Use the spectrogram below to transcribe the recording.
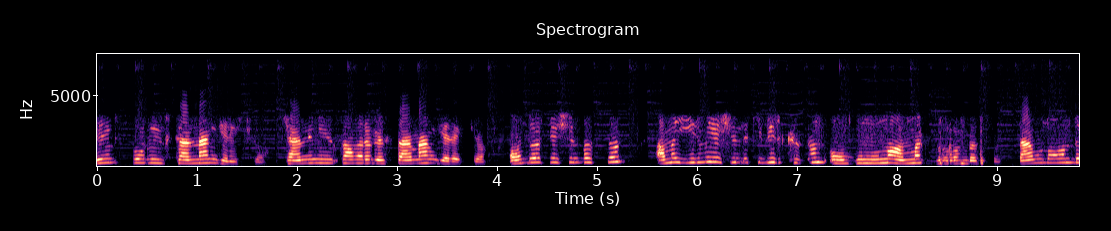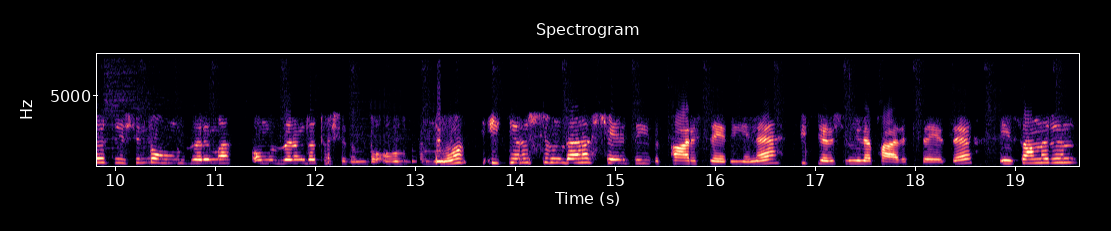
Benim sporda yükselmem gerekiyor. Kendimi insanlara göstermem gerekiyor. 14 yaşındasın ama 20 yaşındaki bir kızın olgunluğunu almak zorundasın. Ben bunu 14 yaşında omuzlarıma, omuzlarımda taşıdım bu olgunluğu. İlk yarışımda şeydeydi, Paris'teydi yine. İlk yarışım yine Paris'teydi. İnsanların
